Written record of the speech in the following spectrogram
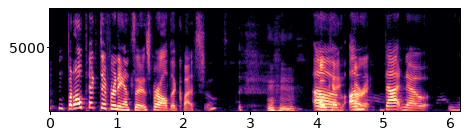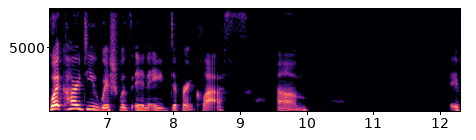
but I'll pick different answers for all the questions. hmm Um, Okay, On all right. that note, what card do you wish was in a different class? Um, if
